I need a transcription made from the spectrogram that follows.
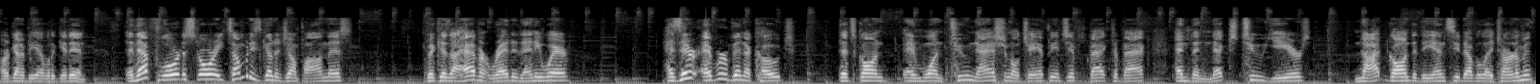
are going to be able to get in. And that Florida story, somebody's going to jump on this because I haven't read it anywhere. Has there ever been a coach that's gone and won two national championships back-to-back and the next two years not gone to the NCAA tournament?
